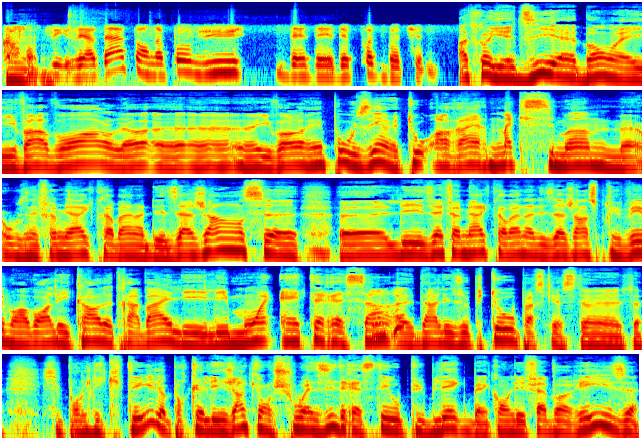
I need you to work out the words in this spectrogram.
comme on dit. Et à date, on n'a pas vu de, de, de, pas de bottines. En tout cas, il a dit euh, bon, euh, il va avoir là, euh, il va imposer un taux horaire maximum aux infirmières qui travaillent dans des agences. les infirmières qui travaillent dans des agences privées vont avoir les quarts de travail les, les moins intéressants mm-hmm. dans les hôpitaux parce que c'est c'est pour l'équité, pour que les gens qui ont choisi de rester au public, ben qu'on les favorise.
